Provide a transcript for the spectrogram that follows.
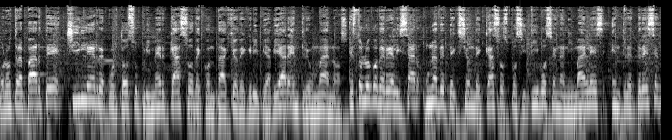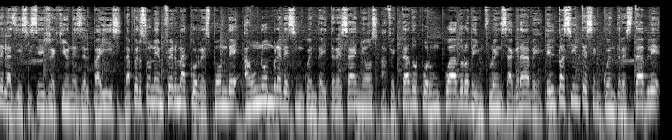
Por otra parte, Chile reportó su primer caso de contagio de gripe aviar entre humanos. Esto luego de realizar una detección de casos positivos en animales entre 13 de las 16 regiones del país. La persona enferma corresponde a un hombre de 53 años afectado por un cuadro de influenza grave. El paciente se encuentra estable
